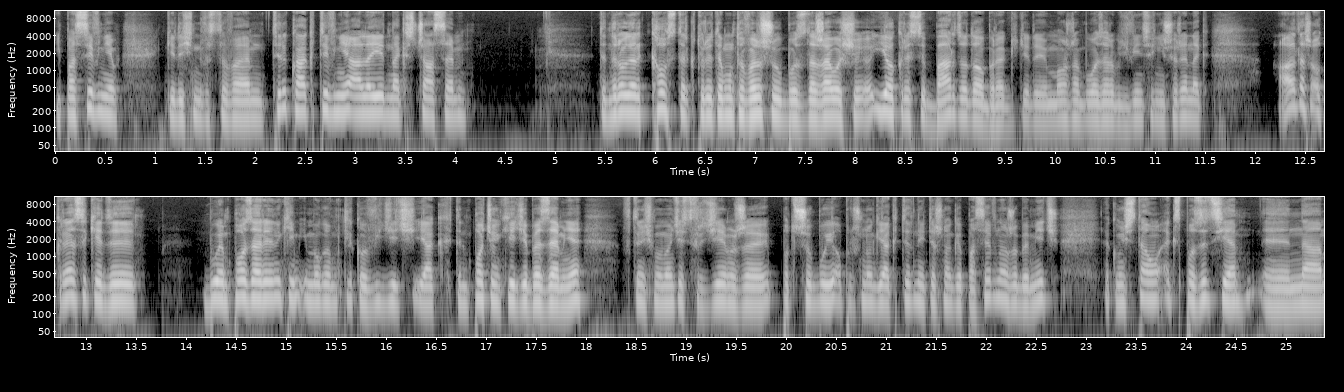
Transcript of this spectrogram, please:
i pasywnie. Kiedyś inwestowałem tylko aktywnie, ale jednak z czasem ten roller coaster, który temu towarzyszył, bo zdarzały się i okresy bardzo dobre, kiedy można było zarobić więcej niż rynek, ale też okresy, kiedy byłem poza rynkiem i mogłem tylko widzieć, jak ten pociąg jedzie beze mnie. W którymś momencie stwierdziłem, że potrzebuję oprócz nogi aktywnej też nogę pasywną, żeby mieć jakąś stałą ekspozycję e, na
